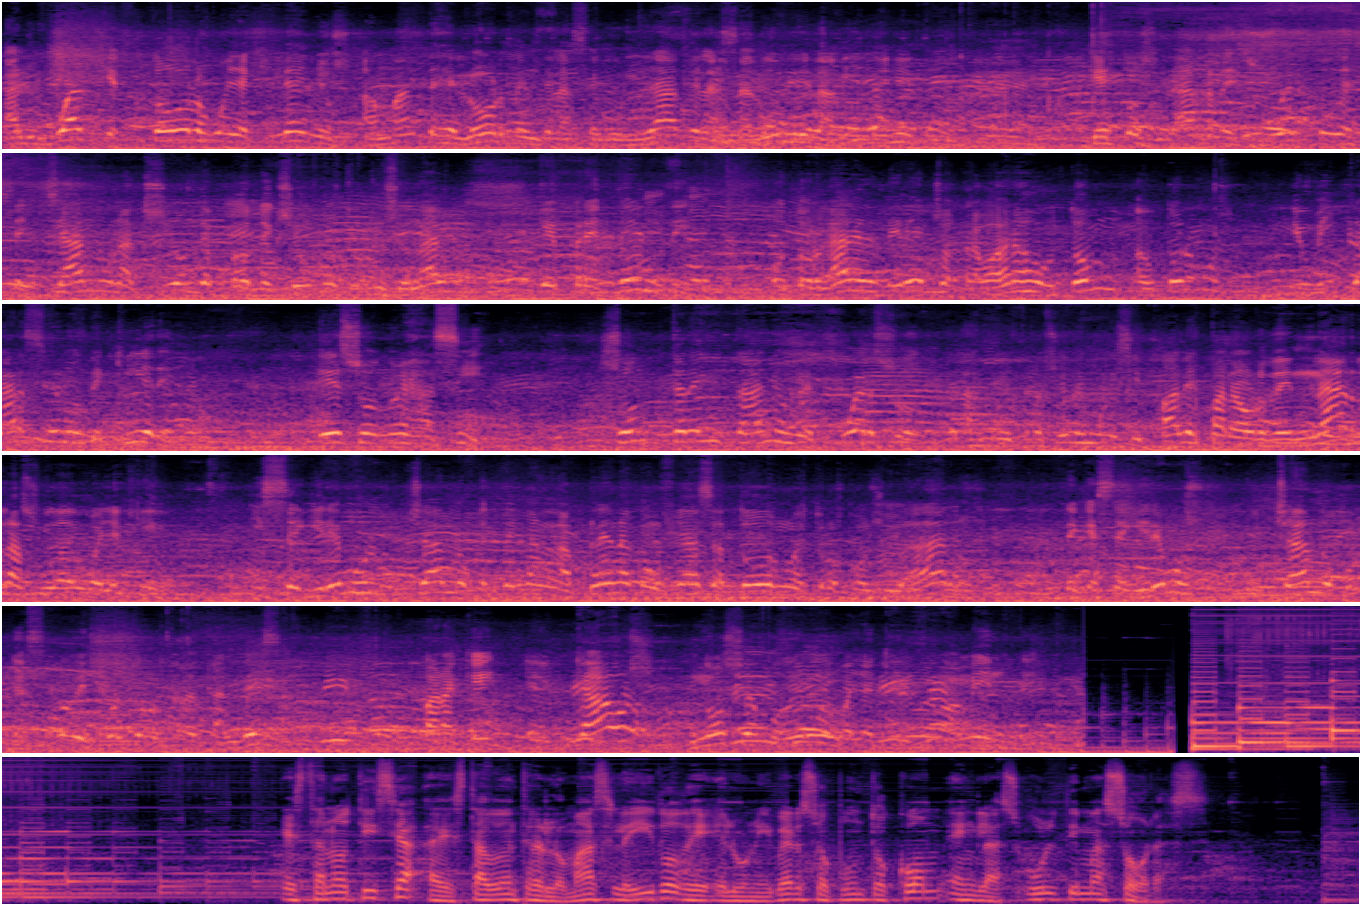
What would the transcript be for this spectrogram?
al igual que todos los guayaquileños, amantes del orden, de la seguridad, de la salud y de la vida, que esto será resuelto desechando una acción de protección constitucional que pretende otorgar el derecho a trabajadores autónomos y ubicarse donde quieren. Eso no es así. Son 30 años de esfuerzo de las administraciones municipales para ordenar la ciudad de Guayaquil y seguiremos luchando, que tengan la plena confianza todos nuestros conciudadanos, de que seguiremos luchando porque así lo dispuesto nuestra alcaldesa, para que el caos no se apodere de Guayaquil nuevamente. Esta noticia ha estado entre lo más leído de eluniverso.com en las últimas horas.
